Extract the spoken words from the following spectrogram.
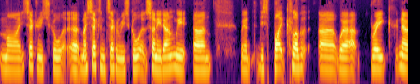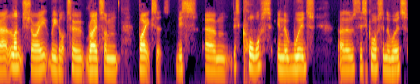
my secondary school, uh, my second secondary school at Sunnydown. We um, we had this bike club uh, where at break, no, at lunch, sorry, we got to ride some bikes at this um, this course in the woods. Uh, there was this course in the woods,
